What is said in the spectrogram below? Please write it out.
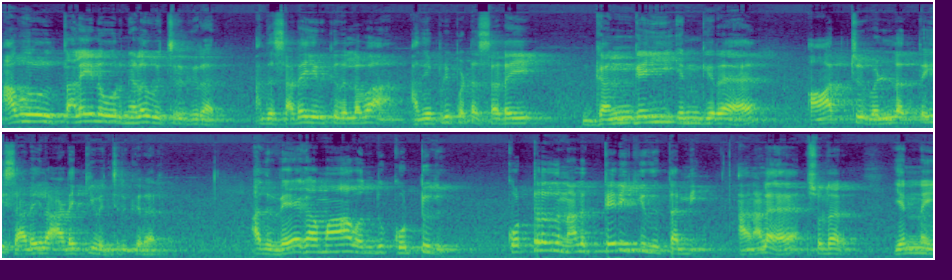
அவர் தலையில் ஒரு நிலவு வச்சிருக்கிறார். அந்த சடை இருக்குது அல்லவா? அது எப்படிப்பட்ட சடை? கங்கை என்கிற ஆற்று வெள்ளத்தை சடையில் அடக்கி வச்சிருக்கிறார். அது வேகமாக வந்து கொட்டுது. கொட்டுறதுனால தெறிக்குது தண்ணி. அதனால் சொல்கிறார் என்னை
